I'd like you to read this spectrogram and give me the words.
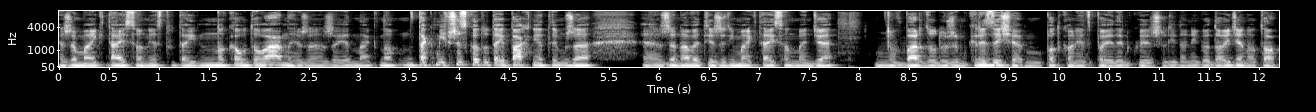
że Mike Tyson jest tutaj nokautowany, że, że jednak, no, tak mi wszystko tutaj pachnie tym, że, że nawet jeżeli Mike Tyson będzie w bardzo dużym kryzysie pod koniec pojedynku, jeżeli do niego dojdzie, no to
